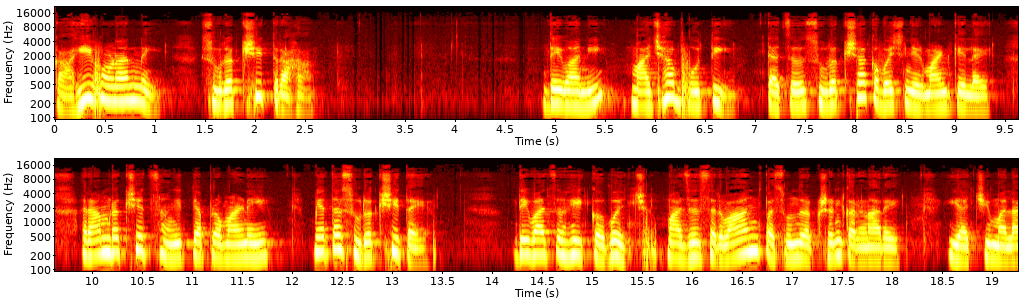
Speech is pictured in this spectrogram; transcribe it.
काही होणार नाही. सुरक्षित राहा. देवानी माझ्या भोवती त्याचं सुरक्षा कवच निर्माण केलंय. रामरक्षेत सांगितल्याप्रमाणे मी आता सुरक्षित आहे. देवाचं हे कवच माझं सर्वांपासून रक्षण करणार आहे याची मला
